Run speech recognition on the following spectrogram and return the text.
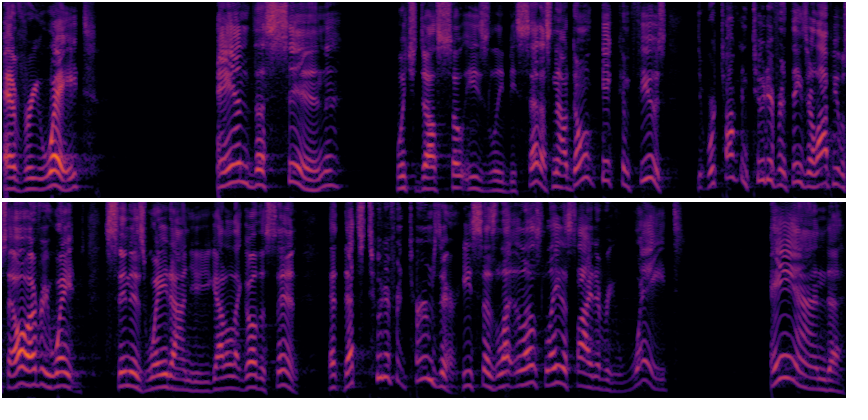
every weight and the sin which does so easily beset us. Now, don't get confused. We're talking two different things. There are a lot of people say, oh, every weight, sin is weight on you. You got to let go of the sin. That's two different terms there. He says, let, us lay aside every weight and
